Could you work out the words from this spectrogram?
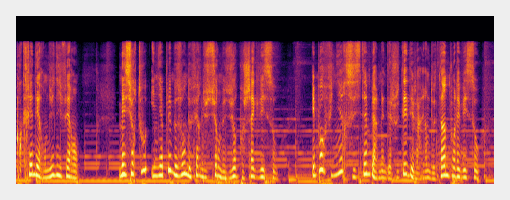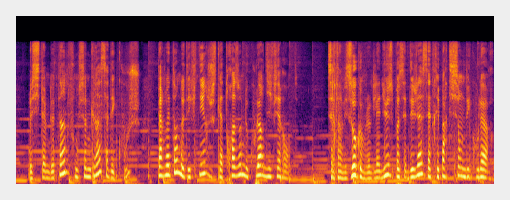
pour créer des rendus différents. Mais surtout, il n'y a plus besoin de faire du sur-mesure pour chaque vaisseau. Et pour finir, ce système permet d'ajouter des variantes de teintes pour les vaisseaux, le système de teinte fonctionne grâce à des couches permettant de définir jusqu'à 3 zones de couleurs différentes. Certains vaisseaux comme le Gladius possèdent déjà cette répartition des couleurs.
